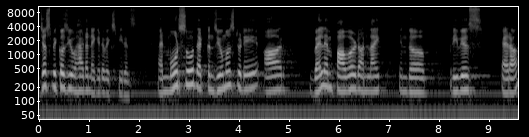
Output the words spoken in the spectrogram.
just because you had a negative experience. And more so that consumers today are well empowered unlike in the previous era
